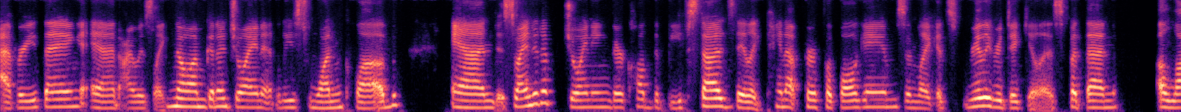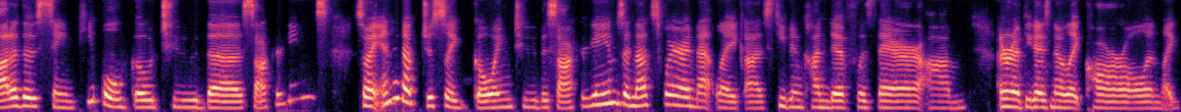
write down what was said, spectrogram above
everything. And I was like, no, I'm gonna join at least one club. And so I ended up joining, they're called the Beef Studs. They like paint up for football games and like it's really ridiculous. But then a lot of those same people go to the soccer games. So I ended up just like going to the soccer games, and that's where I met like uh, Stephen Cundiff was there. Um, I don't know if you guys know like Carl and like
